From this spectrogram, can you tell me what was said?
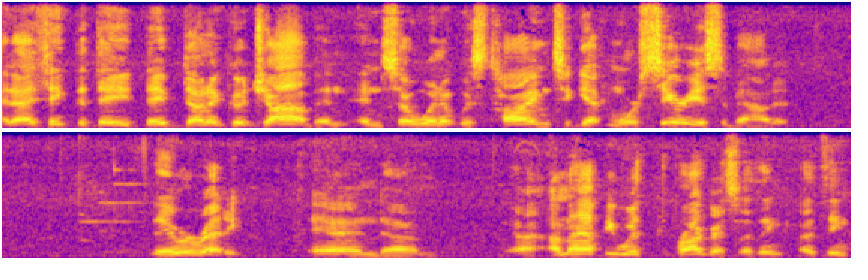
and I think that they they've done a good job. And and so when it was time to get more serious about it, they were ready. And um, I'm happy with the progress. I think I think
